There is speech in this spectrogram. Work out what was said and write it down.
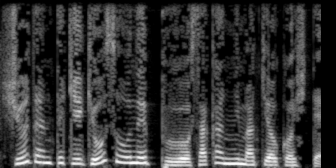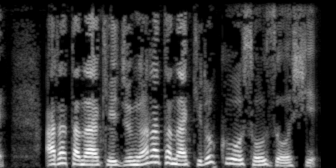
集団的競争熱風を盛んに巻き起こして、新たな基準、新たな記録を創造し、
